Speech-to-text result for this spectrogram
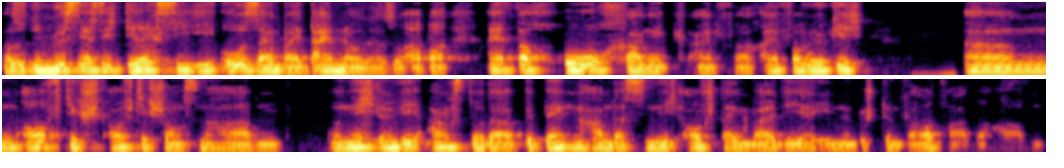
Also die müssen jetzt nicht direkt CEO sein bei Daimler oder so, aber einfach hochrangig einfach. Einfach wirklich ähm, Aufstieg, Aufstiegschancen haben und nicht irgendwie Angst oder Bedenken haben, dass sie nicht aufsteigen, weil die ja eben eine bestimmte Hautfarbe haben.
